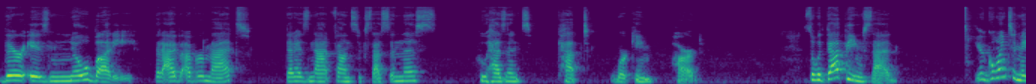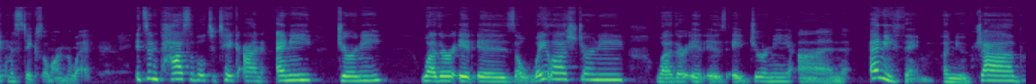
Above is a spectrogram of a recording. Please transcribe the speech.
there is nobody that I've ever met that has not found success in this who hasn't kept working hard. So, with that being said, you're going to make mistakes along the way. It's impossible to take on any journey, whether it is a weight loss journey, whether it is a journey on anything, a new job,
